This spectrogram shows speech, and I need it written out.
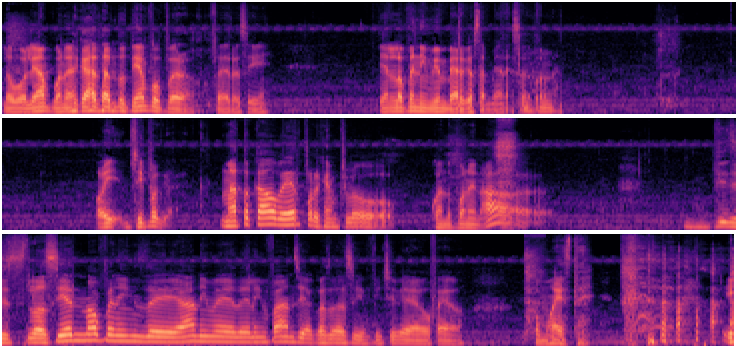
lo volvían a poner cada tanto tiempo, pero, pero sí. Tiene el opening bien vergas también, esa Ujú. rola. Oye, sí, porque me ha tocado ver, por ejemplo, cuando ponen, ah, los 100 openings de anime de la infancia, cosas así, un pinche video feo, como este. y,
